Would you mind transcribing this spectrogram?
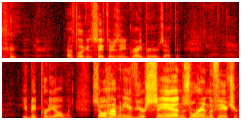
I was looking to see if there's any gray beards out there. You'd be pretty old one. So, how many of your sins were in the future?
